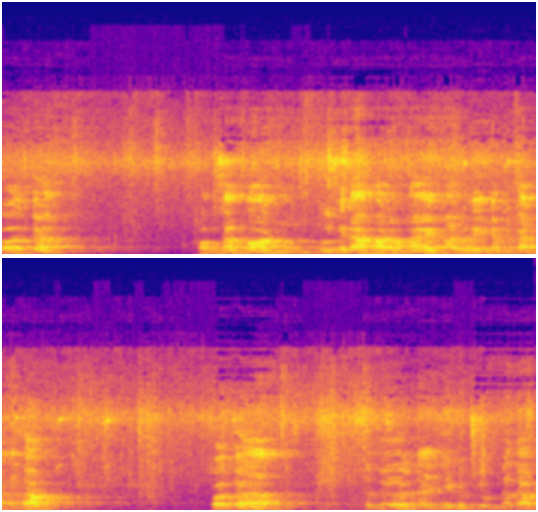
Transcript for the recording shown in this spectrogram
ก็จะของสากลผู้ชนะบ้าลงไทยมหาวิทยาลัยจำกัดนะครับ ก็จะเสนอในที่ประชุมนะครับ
